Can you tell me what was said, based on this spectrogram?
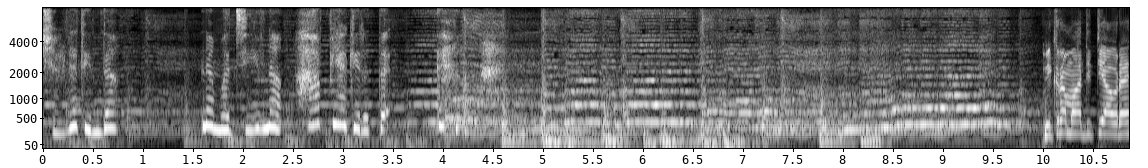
ಕ್ಷಣದಿಂದ ನಮ್ಮ ಜೀವನ ಹ್ಯಾಪಿಯಾಗಿರುತ್ತೆ. ವಿಕ್ರಮಾದಿತ್ಯ ಅವರೇ.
